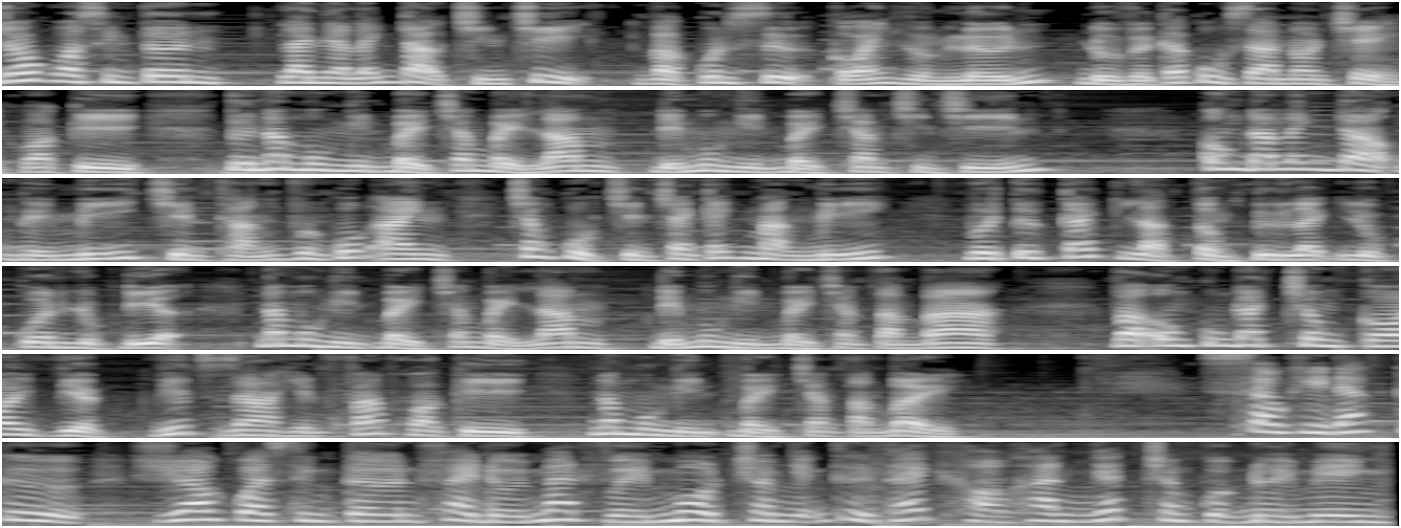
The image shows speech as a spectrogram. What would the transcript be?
George Washington là nhà lãnh đạo chính trị và quân sự có ảnh hưởng lớn đối với các quốc gia non trẻ Hoa Kỳ từ năm 1775 đến 1799 Ông đã lãnh đạo người Mỹ chiến thắng Vương quốc Anh trong cuộc chiến tranh cách mạng Mỹ với tư cách là Tổng tư lệnh lục quân lục địa năm 1775 đến 1783 và ông cũng đã trông coi việc viết ra hiến pháp Hoa Kỳ năm 1787. Sau khi đắc cử, George Washington phải đối mặt với một trong những thử thách khó khăn nhất trong cuộc đời mình,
